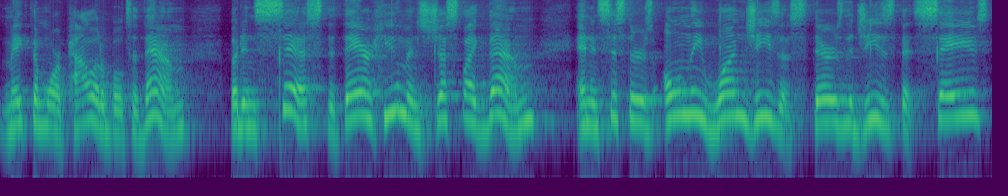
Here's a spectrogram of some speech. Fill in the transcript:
make them more palatable to them, but insist that they are humans just like them and insist there's only one Jesus. There's the Jesus that saves,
